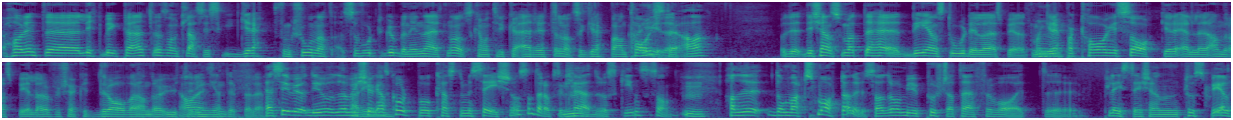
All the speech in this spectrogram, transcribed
Har inte Little Big Planet en sån klassisk greppfunktion att så fort gubben är i närheten av något så kan man trycka R1 eller något så greppar han tag i det. Ja, Och det, det känns som att det, här, det är en stor del av det här spelet. Mm. Man greppar tag i saker eller andra spelare och försöker dra varandra ut Ja, i ringen typ. Eller? Här ser vi, det, det, vi kör ganska kort på customization och sånt där också, kläder och skins och sånt. Hade de varit smarta nu så hade de ju pushat det här för att vara ett eh, Playstation Plus-spel.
